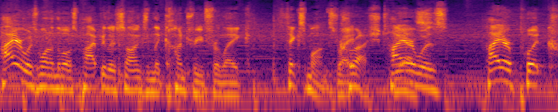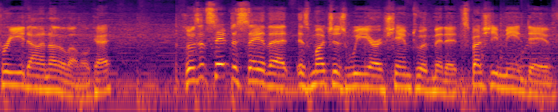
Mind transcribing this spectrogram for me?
higher was one of the most popular songs in the country for like six months, right? Crushed, Higher yes. was higher put Creed on another level. Okay. So is it safe to say that as much as we are ashamed to admit it, especially me and Dave,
